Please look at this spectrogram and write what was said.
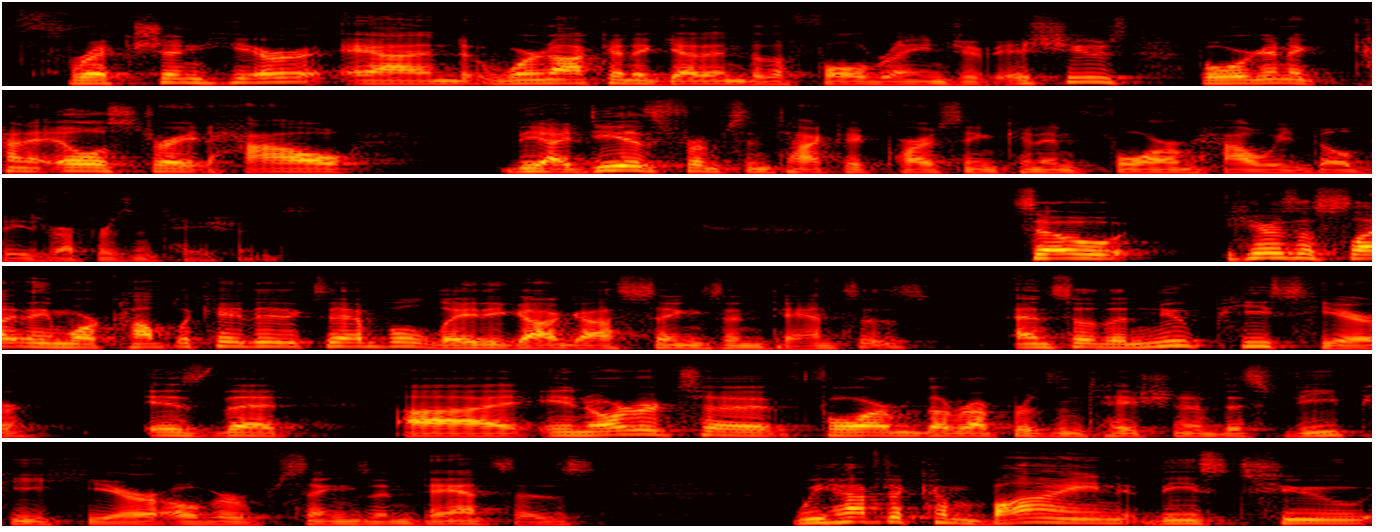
friction here, and we're not going to get into the full range of issues, but we're going to kind of illustrate how the ideas from syntactic parsing can inform how we build these representations. So here's a slightly more complicated example. Lady Gaga sings and dances. And so the new piece here is that uh, in order to form the representation of this VP here over sings and dances, we have to combine these two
